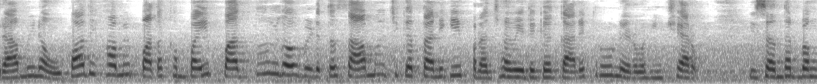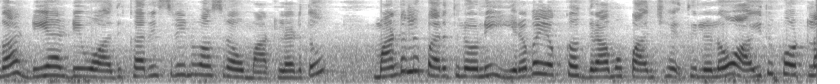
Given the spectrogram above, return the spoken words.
గ్రామీణ ఉపాధి హామీ పథకంపై పద్నాలుగో విడత సామాజిక తనిఖీ ప్రజావేదిక కార్యక్రమం నిర్వహించారు. ఈ సందర్భంగా డిఆర్డీఓ అధికారి శ్రీనివాసరావు మాట్లాడుతూ మండల పరిధిలోని ఇరవై ఒక్క గ్రామ పంచాయతీలలో ఐదు కోట్ల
